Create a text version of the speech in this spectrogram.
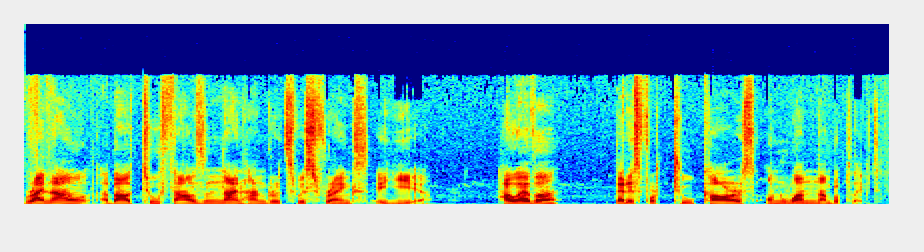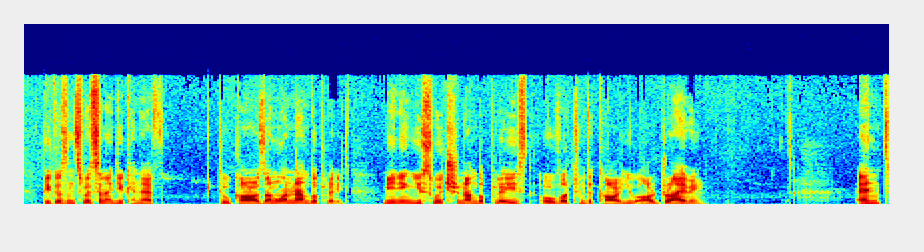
right now about 2,900 Swiss francs a year. However, that is for two cars on one number plate. Because in Switzerland you can have two cars on one number plate, meaning you switch the number plate over to the car you are driving. And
